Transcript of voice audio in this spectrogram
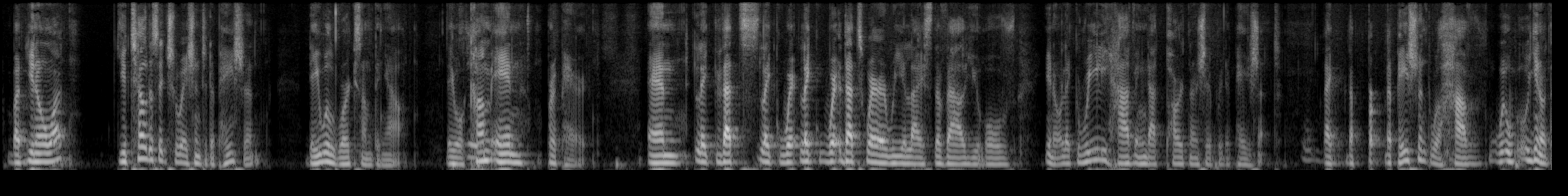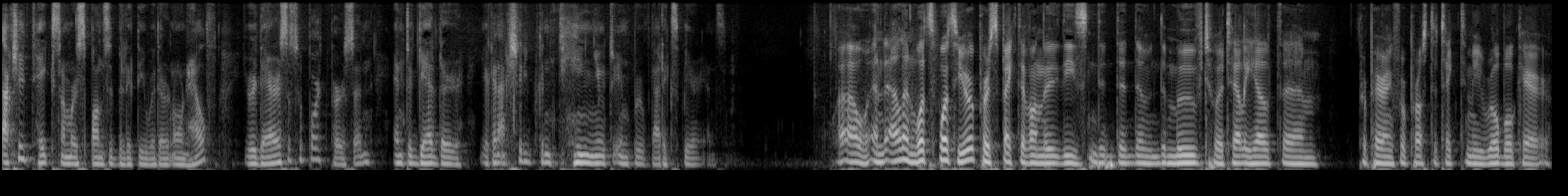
But you know what? You tell the situation to the patient, they will work something out. They will yeah. come in prepared. And like that's like where like where that's where I realized the value of, you know, like really having that partnership with the patient. Like the, the patient will have, will, you know, actually take some responsibility with their own health. You're there as a support person, and together you can actually continue to improve that experience. Wow! And Alan, what's what's your perspective on the, these the, the, the move to a telehealth um, preparing for prostatectomy RoboCare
